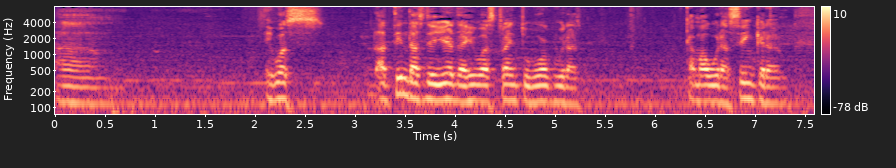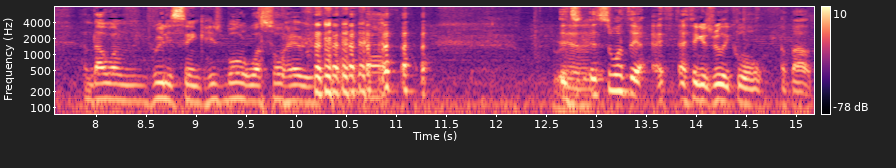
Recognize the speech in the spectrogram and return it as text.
Um, it was, I think that's the year that he was trying to work with a, come out with a sinker, and, and that one really sank. His ball was so heavy. It's, Yeah. it's the one thing I, th- I think is really cool about,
